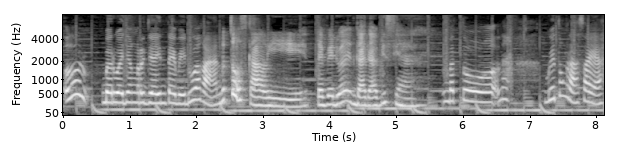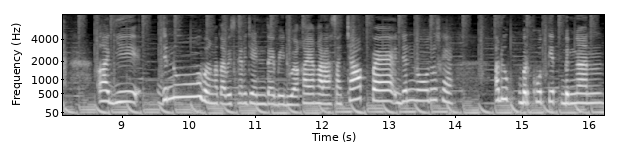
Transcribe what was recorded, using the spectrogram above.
lu baru aja ngerjain TB2 kan? Betul sekali, TB2 nggak ada habisnya. Betul. Nah, gue tuh ngerasa ya, lagi jenuh banget abis ngerjain TB2 kayak ngerasa capek, jenuh, terus kayak aduh berkutit dengan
